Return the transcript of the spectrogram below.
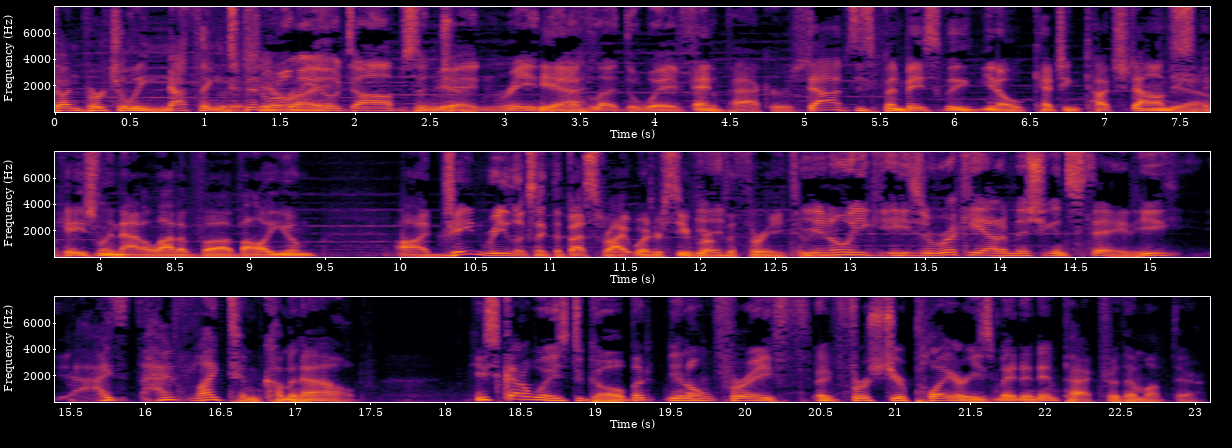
done virtually nothing It's this been year, Romeo right? Doubs and Yeah. Jayden Reed Yeah. that have led the way for And the Packers. Doubs has been basically, you know, catching touchdowns Yeah. occasionally, not a lot of uh, volume. Uh, Jayden Reed looks like the best right wide receiver Yeah, of the three to you me. know, he, he's a rookie out of Michigan State. He, I, I liked him coming out. He's got a ways to go, but you know, for a, f- a first year player, he's made an impact for them up there.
